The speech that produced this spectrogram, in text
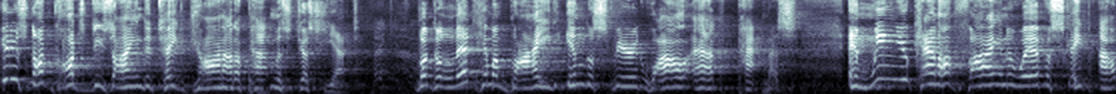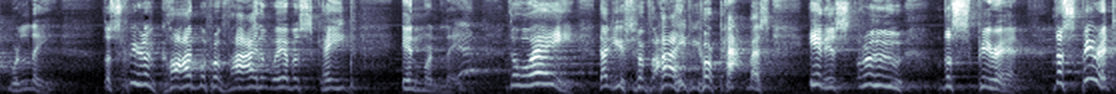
It is not God's design to take John out of Patmos just yet, but to let him abide in the Spirit while at Patmos. And when you cannot find a way of escape outwardly, the Spirit of God will provide a way of escape inwardly. The way that you survive your Patmos, it is through the Spirit. The Spirit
